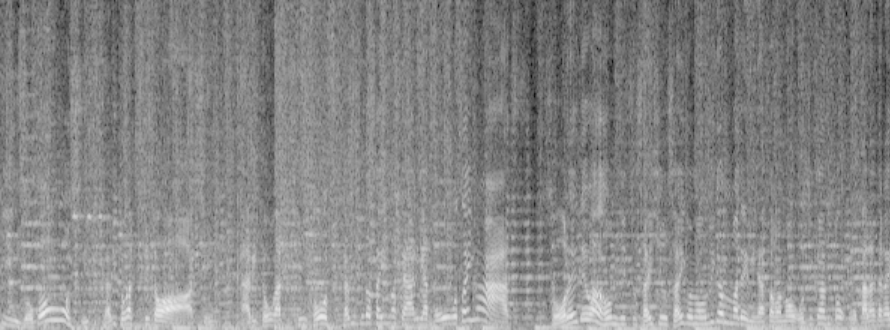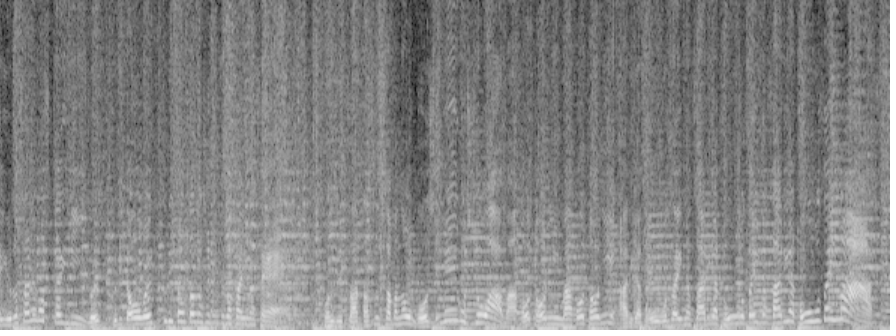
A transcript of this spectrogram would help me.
キー五本をしっかりとがっちりとしっかりとがっちりとおつかみくださいませありがとうございます。それでは本日最終最後のお時間まで皆様のお時間とお体が許されます限りごゆっくりとごゆっくりとお楽しみくださいませ。本日は多数様のご指名ご視聴は誠に誠にありがとうございます。ありがとうございます。ありがとうございます。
